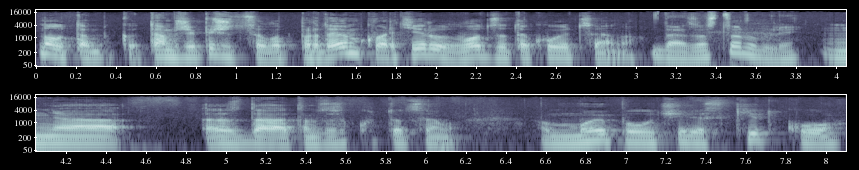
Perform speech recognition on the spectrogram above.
ну, там, там же пишется, вот продаем квартиру вот за такую цену. Да, за 100 рублей. А, да, там за какую-то цену. Мы получили скидку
